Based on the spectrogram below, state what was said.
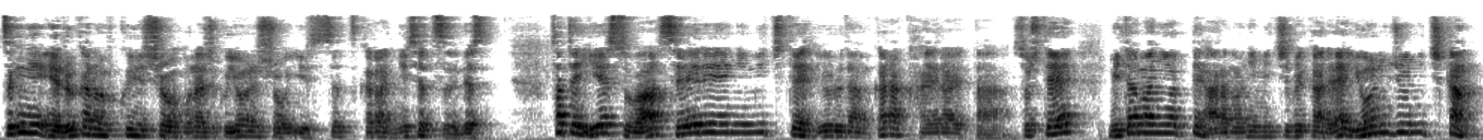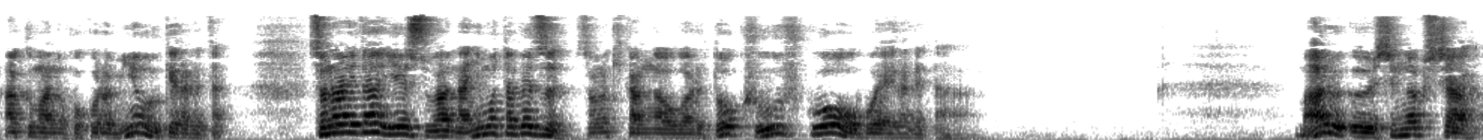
次に、ルカの福音書、同じく4章1節から2節です。さて、イエスは精霊に満ちてヨルダンから帰られた。そして、御霊によって荒野に導かれ、40日間悪魔の試みを受けられた。その間、イエスは何も食べず、その期間が終わると空腹を覚えられた。ある神学者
